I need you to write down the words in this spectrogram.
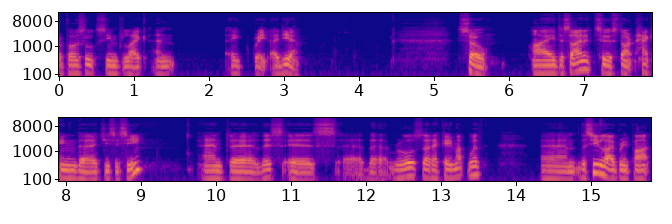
proposal seemed like an a great idea. So I decided to start hacking the GCC, and uh, this is uh, the rules that I came up with. Um, the C library part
